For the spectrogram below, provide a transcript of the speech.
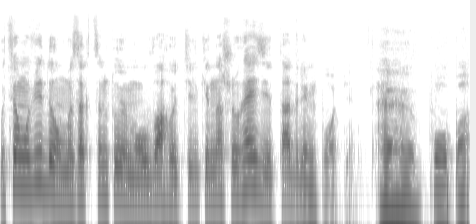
У цьому відео ми заакцентуємо увагу тільки на шугезі та дрімпопі. Ге-ге, попа.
